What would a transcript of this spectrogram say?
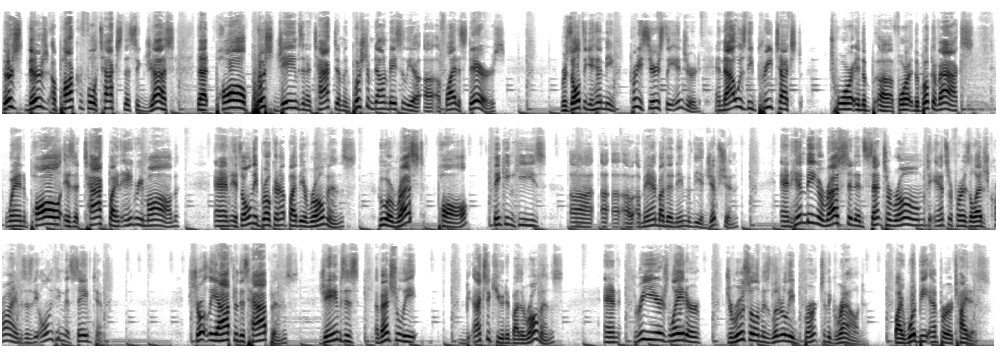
There's there's apocryphal text that suggests that Paul pushed James and attacked him and pushed him down basically a, a flight of stairs, resulting in him being pretty seriously injured. And that was the pretext for in the uh, for the book of Acts when Paul is attacked by an angry mob, and it's only broken up by the Romans who arrest Paul, thinking he's uh, a, a, a man by the name of the Egyptian and him being arrested and sent to Rome to answer for his alleged crimes is the only thing that saved him. Shortly after this happens, James is eventually executed by the Romans, and three years later, Jerusalem is literally burnt to the ground by would be Emperor Titus.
